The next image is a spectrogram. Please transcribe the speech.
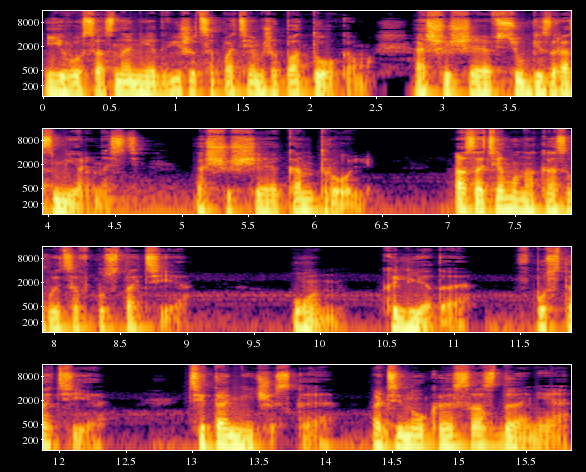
и его сознание движется по тем же потокам, ощущая всю безразмерность, ощущая контроль. А затем он оказывается в пустоте. Он, Кледа, в пустоте. Титаническая, Одинокое создание,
